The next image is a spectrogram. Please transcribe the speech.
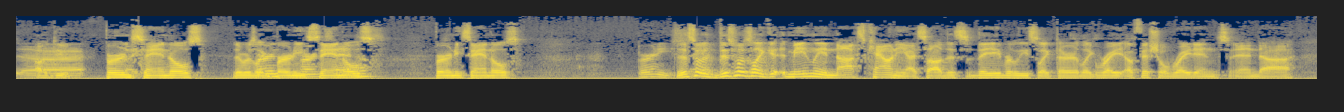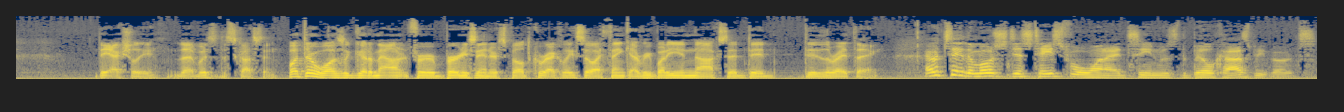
oh, dude, Burn like- Sandals. There was like Bernie Burn Sandals. Bernie Sandals. Bernie. This was this was like mainly in Knox County. I saw this. They released like their like right official write-ins, and uh, they actually that was disgusting. But there was a good amount for Bernie Sanders spelled correctly, so I think everybody in Knox did, did the right thing. I would say the most distasteful one I'd seen was the Bill Cosby votes.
